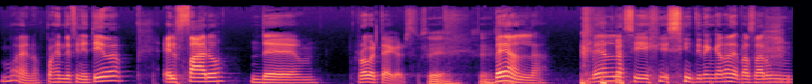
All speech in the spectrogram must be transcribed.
Bueno, pues en definitiva, el faro de Robert Eggers. Sí, sí. Véanla. Véanla si, si tienen ganas de pasar un...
